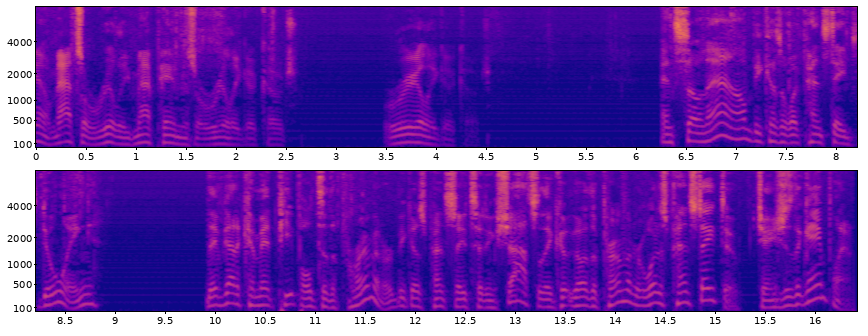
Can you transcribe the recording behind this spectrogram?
you know, Matt's a really Matt Painter is a really good coach, really good coach. And so now, because of what Penn State's doing, they've got to commit people to the perimeter because Penn State's hitting shots. So they could go to the perimeter. What does Penn State do? Changes the game plan.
